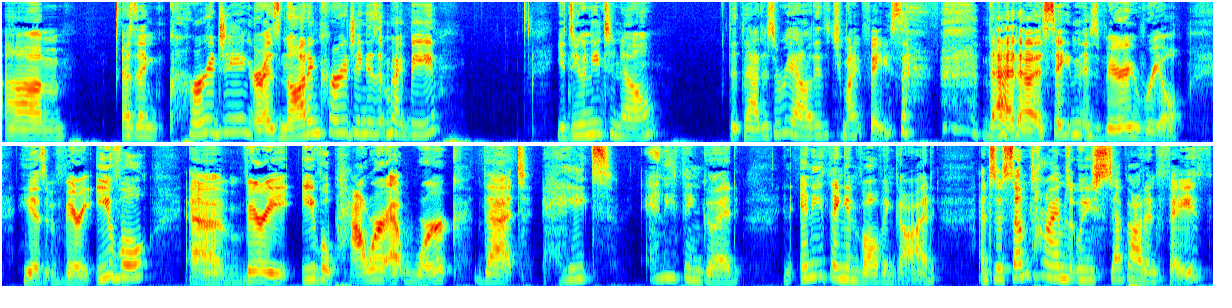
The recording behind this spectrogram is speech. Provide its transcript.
um as encouraging or as not encouraging as it might be you do need to know that that is a reality that you might face. That uh, satan is very real. He is very evil a very evil power at work that hates anything good and anything involving God. And so sometimes when you step out in faith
